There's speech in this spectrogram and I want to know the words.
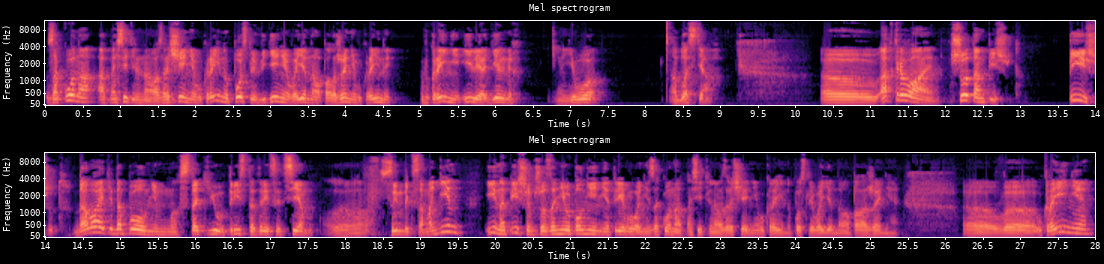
закона относительно возвращения в Украину после введения военного положения в Украине, в Украине или отдельных его областях. Э, открываем. Что там пишут? Пишут, давайте дополним статью 337 э, с индексом 1 и напишем, что за невыполнение требований закона относительно возвращения в Украину после военного положения э, в Украине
